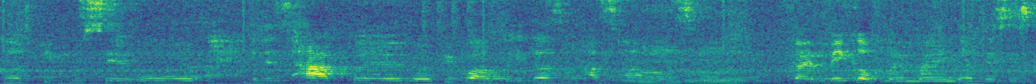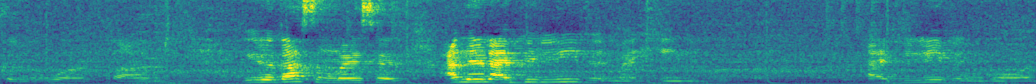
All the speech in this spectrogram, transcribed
because people say, oh, it has happened, or people, it doesn't have to happen mm-hmm. to me. If I make up my mind that this is going to work, and you know, that's the mindset. And then I believe in my healing. I believe in God,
